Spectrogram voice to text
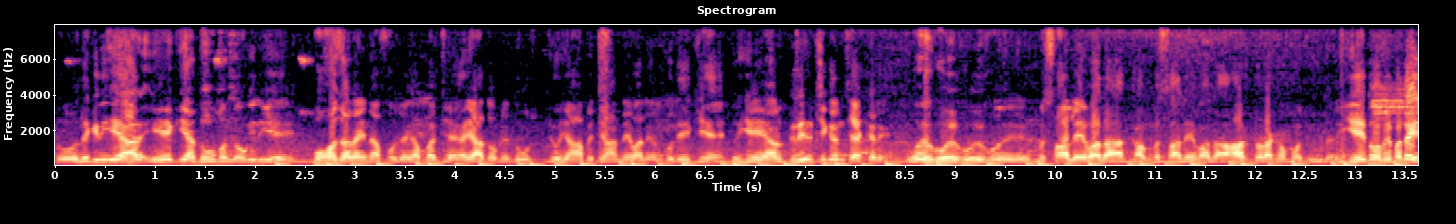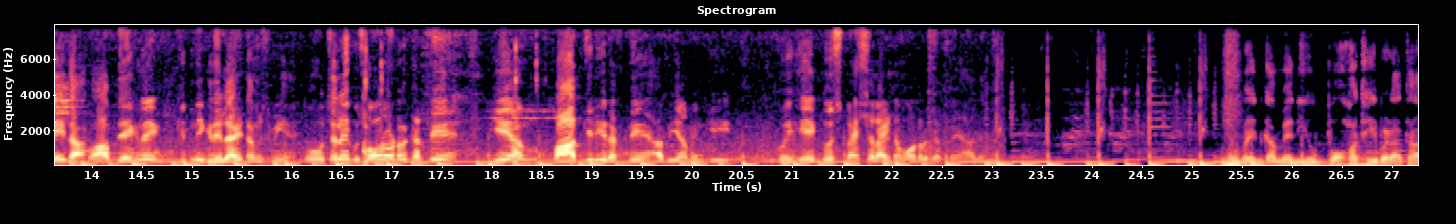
तो लेकिन ये यार एक या दो बंदों के लिए बहुत ज़्यादा इनफ हो जाएगा, बच जाएगा। या तो अपने दोस्त जो यहाँ पे जानने वाले हैं, उनको लेके आए। तो ये यार ग्रिल चिकन चेक करें। ओए होए होए होए मसाले वाला, कम मसाले वाला, हर तरह का मौजूद है। ये तो हमें पता ही नहीं था। तो आप देख लें कितनी ग्रिल आइटम्स भी हैं। तो चलें, कुछ और ऑर्डर करते हैं। ये हम बात के लिए रखते हैं। अभी हम इनकी कोई एक दो स्पेशल आइटम ऑर्डर करते हैं आज। भाई इनका मेन्यू बहुत ही बड़ा था,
